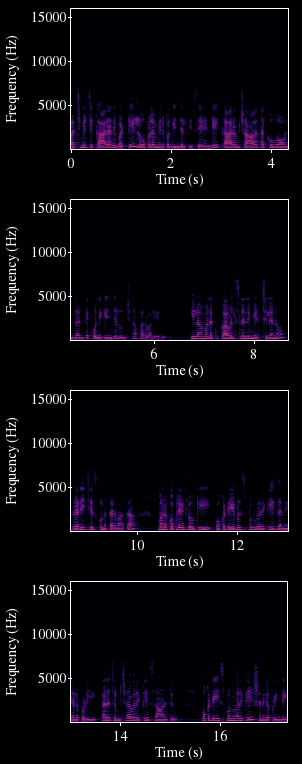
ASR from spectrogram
పచ్చిమిర్చి కారాన్ని బట్టి లోపల మిరప గింజలు తీసేయండి. కారం చాలా తక్కువగా ఉందంటే కొన్ని గింజలు ఉంచినా పర్వాలేదు. ఇలా మనకు కావలసినన్ని మిర్చిలను రెడీ చేసుకున్న తర్వాత మరొక ప్లేట్లోకి ఒక టేబుల్ స్పూన్ వరకు ధనియాల పొడి అర చెంచా వరకు సాల్ట్ ఒక టీ స్పూన్ వరకు శనగపిండి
